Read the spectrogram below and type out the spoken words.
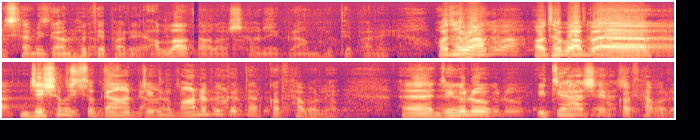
ইসলামী গান হতে পারে আল্লাহ তালা শানে গ্রাম হতে পারে অথবা অথবা যে সমস্ত গান যেগুলো মানবিকতার কথা বলে যেগুলো ইতিহাসের কথা বলে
